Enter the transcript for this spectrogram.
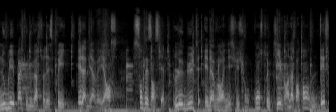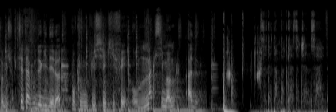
N'oubliez pas que l'ouverture d'esprit et la bienveillance sont essentiels. Le but est d'avoir une discussion constructive en apportant des solutions. C'est à vous de guider l'autre pour que vous puissiez kiffer au maximum à deux. C'était un podcast de Genside.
